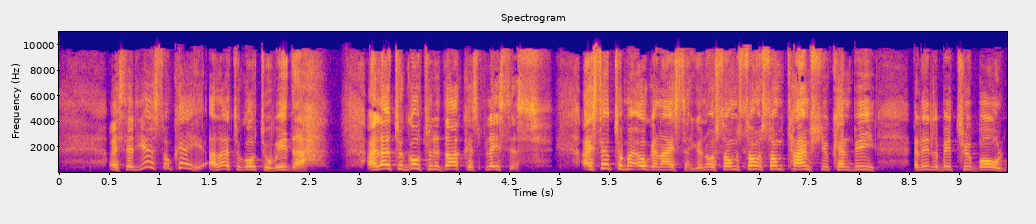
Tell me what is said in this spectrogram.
I said, Yes, okay. I like to go to Ouidah. I like to go to the darkest places. I said to my organizer, you know, some, some, sometimes you can be a little bit too bold.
